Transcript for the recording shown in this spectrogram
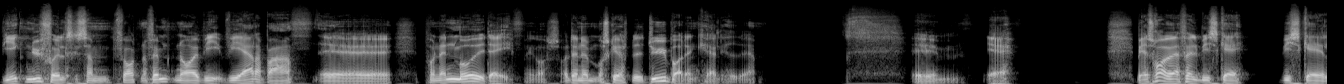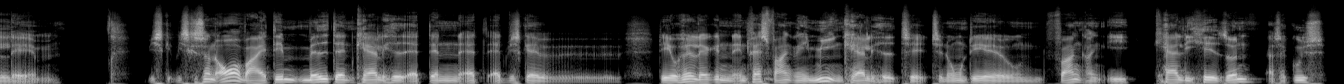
vi er ikke nyforelskede som 14- og 15-årige, vi, vi er der bare øh, på en anden måde i dag, ikke også? Og den er måske også blevet dybere, den kærlighed der. Øh, ja. Men jeg tror i hvert fald, vi skal, vi skal, øh, vi skal, vi skal sådan overveje det med den kærlighed, at, den, at, at vi skal, øh, det er jo heller ikke en, en fast forankring i min kærlighed til, til nogen, det er jo en forankring i kærligheden, altså Guds,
